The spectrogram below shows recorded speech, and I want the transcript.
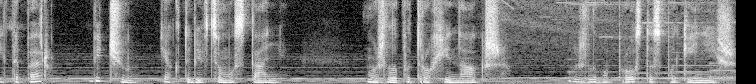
І тепер відчуй, як тобі в цьому стані, можливо, трохи інакше, можливо, просто спокійніше.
